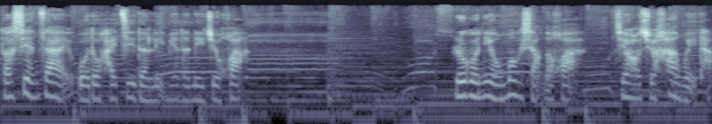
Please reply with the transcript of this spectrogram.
到现在我都还记得里面的那句话：如果你有梦想的话，就要去捍卫它。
